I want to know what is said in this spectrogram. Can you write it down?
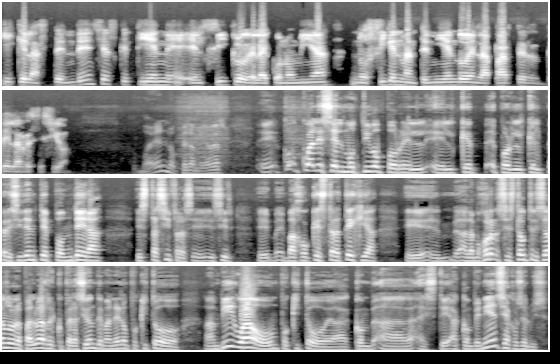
y que las tendencias que tiene el ciclo de la economía nos siguen manteniendo en la parte de la recesión. Bueno, espérame, a ver. Eh, ¿Cuál es el motivo por el, que, por el que el presidente pondera estas cifras? Es decir, eh, ¿bajo qué estrategia? Eh, a lo mejor se está utilizando la palabra recuperación de manera un poquito ambigua o un poquito a, este, a conveniencia, José Luis.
